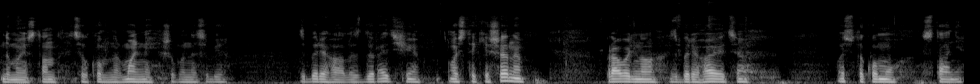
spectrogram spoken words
Думаю, стан цілком нормальний, щоб вони собі зберігались. До речі, ось такі шини правильно зберігаються ось в такому стані.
